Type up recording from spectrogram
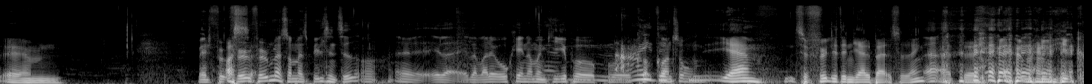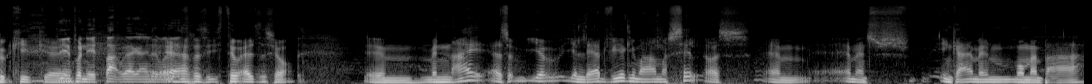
Øhm, men føl, følte man så, at man spildte sin tid? Øh, eller, eller var det okay, når man kiggede på, på nej, kontoen? Det, ja, selvfølgelig den hjalp altid, ikke? Ja. at øh, man lige kunne kigge... Øh, lige på netbank hver gang, det var Ja, lidt. præcis. Det var altid sjovt. Øhm, men nej, altså, jeg, jeg lærte virkelig meget af mig selv også. Um, at man en gang imellem må man bare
